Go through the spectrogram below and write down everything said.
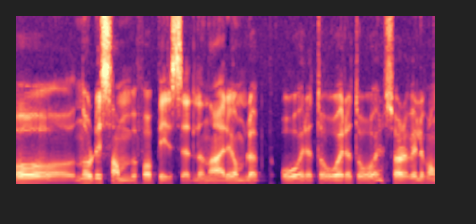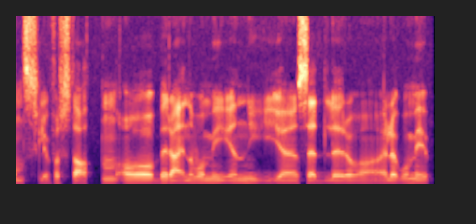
Og når de samme papirsedlene er i omløp år etter år etter år, så er det veldig vanskelig for staten å beregne hvor mye nye sedler og, Eller hvor mye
